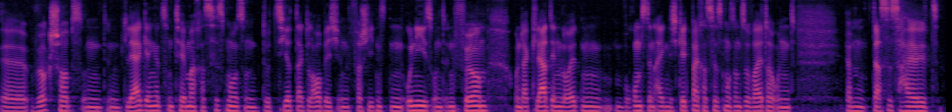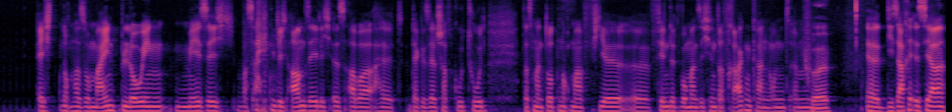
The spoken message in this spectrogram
äh, Workshops und, und, Lehrgänge zum Thema Rassismus und doziert da, glaube ich, in verschiedensten Unis und in Firmen und erklärt den Leuten, worum es denn eigentlich geht bei Rassismus und so weiter. Und ähm, das ist halt echt nochmal so mindblowing-mäßig, was eigentlich armselig ist, aber halt der Gesellschaft gut tut, dass man dort nochmal viel äh, findet, wo man sich hinterfragen kann. Und ähm, äh, die Sache ist ja,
